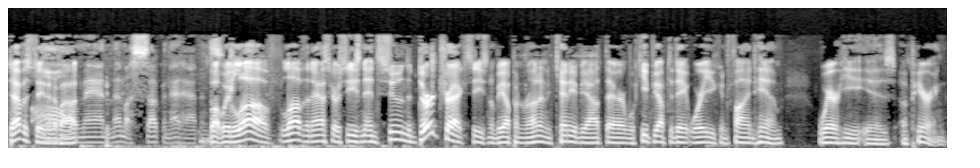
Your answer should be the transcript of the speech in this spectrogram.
devastated oh, about. Oh man, that must suck when that happens. But we love love the NASCAR season, and soon the dirt track season will be up and running, and Kenny will be out there. We'll keep you up to date where you can find him, where he is appearing.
